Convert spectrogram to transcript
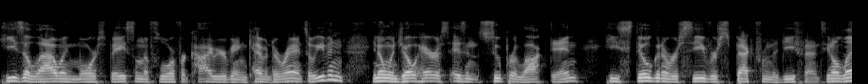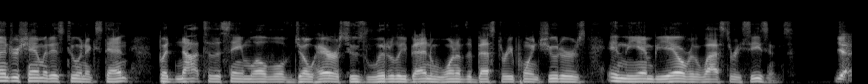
He's allowing more space on the floor for Kyrie Irving and Kevin Durant. So even, you know, when Joe Harris isn't super locked in, he's still going to receive respect from the defense. You know, Landry Shamet is to an extent, but not to the same level of Joe Harris, who's literally been one of the best three point shooters in the NBA over the last three seasons. Yeah,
